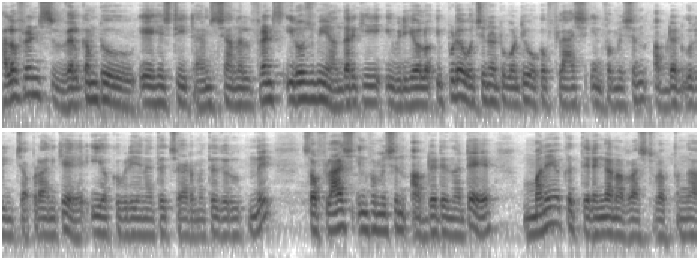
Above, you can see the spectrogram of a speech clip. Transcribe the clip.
Hello friends welcome to AHT times channel friends ఈరోజు మీ అందరికీ ఈ వీడియోలో ఇప్పుడే వచ్చినటువంటి ఒక ఫ్లాష్ ఇన్ఫర్మేషన్ అప్డేట్ గురించి చెప్పడానికే ఈ యొక్క వీడియోని అయితే చేయడం అయితే జరుగుతుంది. సో ఫ్లాష్ ఇన్ఫర్మేషన్ అప్డేట్ ఏంటంటే మన యొక్క తెలంగాణ రాష్ట్ర వ్యాప్తంగా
